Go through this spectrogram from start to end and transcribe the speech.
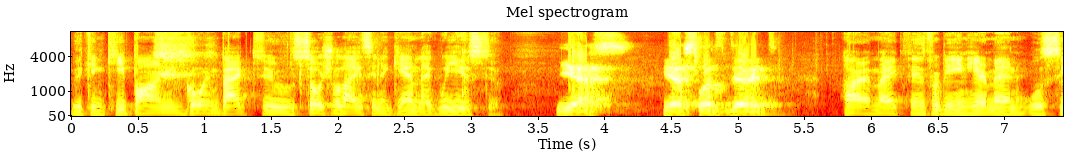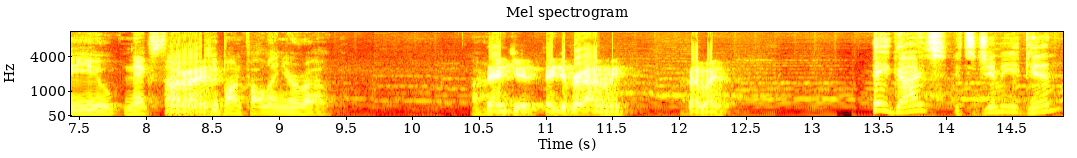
we can keep on going back to socializing again like we used to. Yes, yes, let's do it. All right, Mike. Thanks for being here, man. We'll see you next time. All right. Keep on following your route. Thank you, thank you for having me. Bye bye. Hey guys, it's Jimmy again.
